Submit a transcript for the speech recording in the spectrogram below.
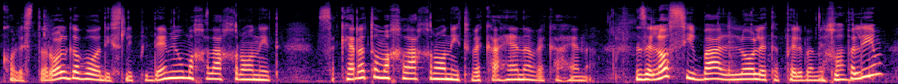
כולסטרול גבוה, דיסליפידמיה הוא מחלה כרונית, סכרת הוא מחלה כרונית, וכהנה וכהנה. זה לא סיבה לא לטפל במטופלים, נכון.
